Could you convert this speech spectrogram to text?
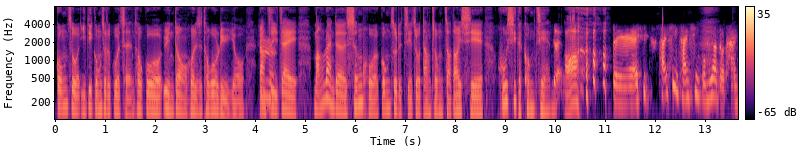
工作异地工作的过程，透过运动或者是透过旅游，让自己在忙乱的生活工作的节奏当中找到一些呼吸的空间。对，哦，对。弹性，弹性，我们要有弹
